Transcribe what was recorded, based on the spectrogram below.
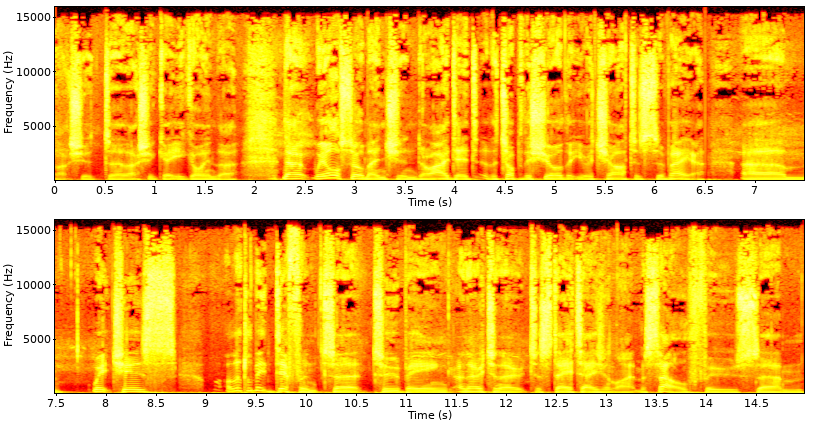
That should uh, that should get you going there. Now we also mentioned, or I did at the top of the show, that you're a chartered surveyor, um, which is a little bit different uh, to being an out and out estate agent like myself, who's um,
